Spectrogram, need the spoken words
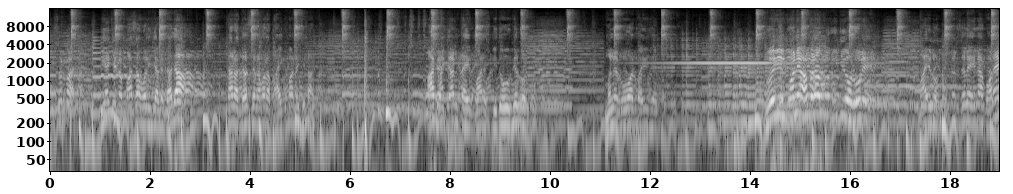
ઈશ્વરભાઈ ત્યાંથી પાછા વળી ગયા દાદા તારા દર્શન અમારા ભાગમાં નથી લાગતા. આગળ જાણતા એક માણસ કીધો ઉભેલો. મને રોવાનું આવી જાય. રોવી કોને સંભળાવું? રૂદીઓ રોવે. માયલો ચલે એના કોણે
